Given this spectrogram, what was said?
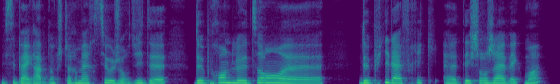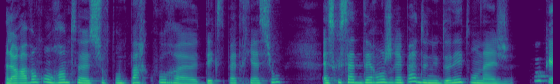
Mais c'est pas grave. Donc je te remercie aujourd'hui de, de prendre le temps euh, depuis l'Afrique euh, d'échanger avec moi. Alors avant qu'on rentre sur ton parcours d'expatriation, est-ce que ça te dérangerait pas de nous donner ton âge? Ok,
